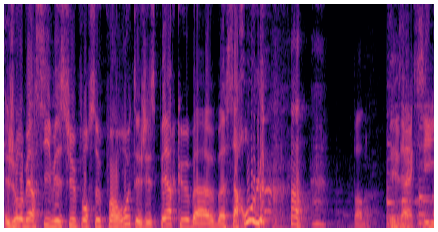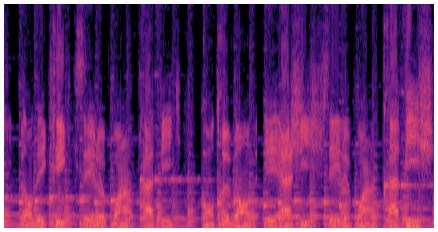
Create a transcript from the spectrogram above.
Et je vous remercie, messieurs, pour ce point route et j'espère que bah, bah, ça roule Pardon. Des accidents, des criques, c'est le point trafic. Contrebande et hachiche, c'est le point trafiche.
